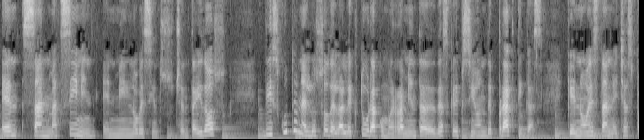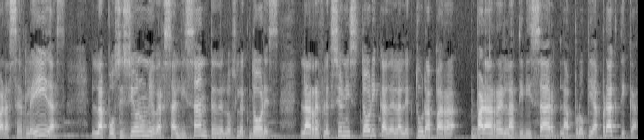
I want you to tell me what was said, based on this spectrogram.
en Saint-Maximin en 1982 discuten el uso de la lectura como herramienta de descripción de prácticas que no están hechas para ser leídas, la posición universalizante de los lectores, la reflexión histórica de la lectura para, para relativizar la propia práctica,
